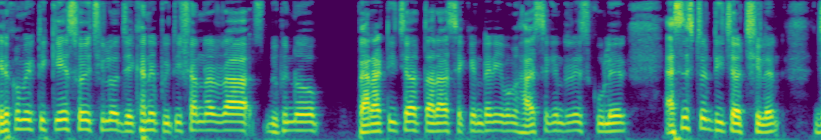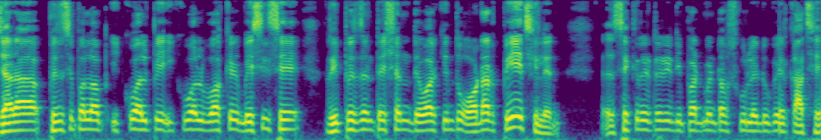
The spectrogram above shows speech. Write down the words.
এরকম একটি কেস হয়েছিল যেখানে পিটিশনাররা বিভিন্ন প্যারা টিচার তারা সেকেন্ডারি এবং হায়ার সেকেন্ডারি স্কুলের অ্যাসিস্ট্যান্ট টিচার ছিলেন, যারা principal of equal pay equal ওয়ার্কের বেসিসে রিপ্রেজেন্টেশন দেওয়ার কিন্তু অর্ডার পেয়েছিলেন সেক্রেটারি ডিপার্টমেন্ট অফ স্কুল এডুকের কাছে।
